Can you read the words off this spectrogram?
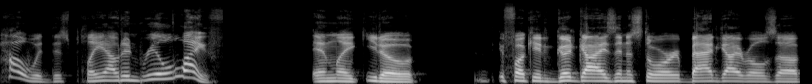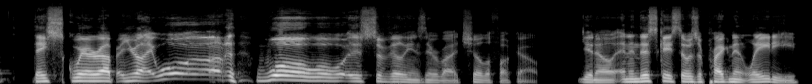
how would this play out in real life? And like, you know, fucking good guys in a store, bad guy rolls up, they square up, and you're like, whoa, whoa, whoa, whoa, there's civilians nearby. Chill the fuck out. You know, and in this case, there was a pregnant lady,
